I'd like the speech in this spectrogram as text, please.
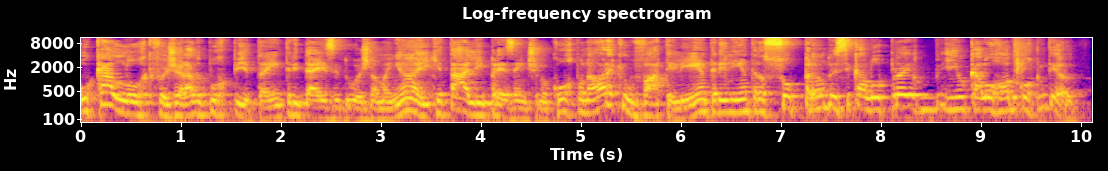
O calor que foi gerado por Pita entre 10 e 2 da manhã e que está ali presente no corpo, na hora que o Vata ele entra, ele entra soprando esse calor pra, e o calor roda o corpo inteiro.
